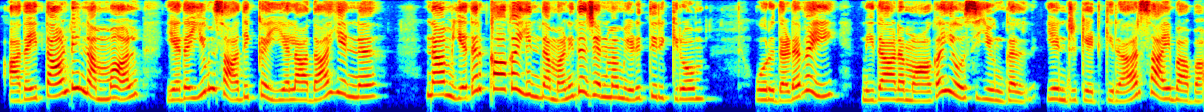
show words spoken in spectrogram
அதை தாண்டி நம்மால் எதையும் சாதிக்க இயலாதா என்ன? நாம் எதற்காக இந்த மனித ஜென்மம் எடுத்திருக்கிறோம்? ஒரு தடவை நிதானமாக யோசியுங்கள் என்று கேட்கிறார் சாய்பாபா.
